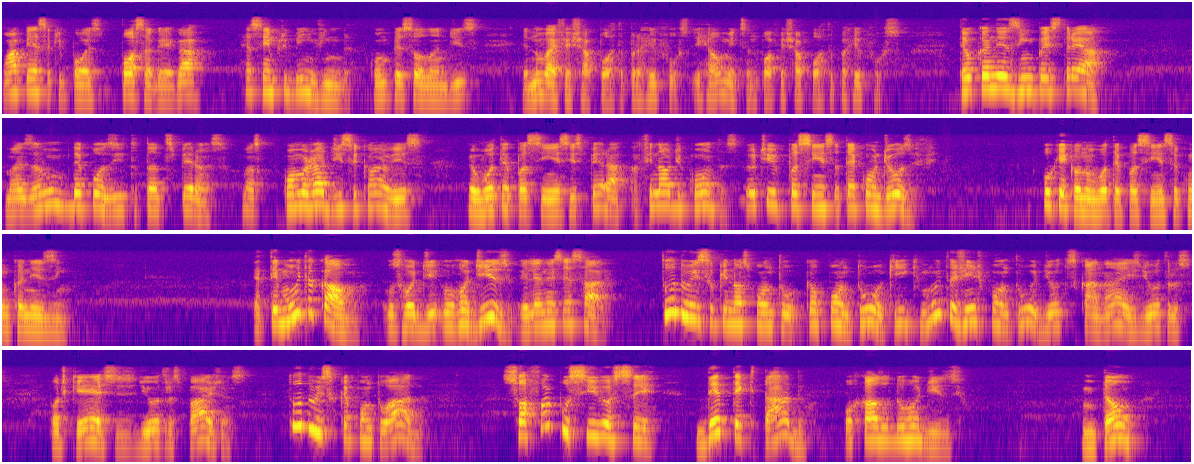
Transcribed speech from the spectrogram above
Uma peça que pos, possa agregar é sempre bem-vinda. Como o Pessolano diz, ele não vai fechar a porta para reforço. E realmente você não pode fechar a porta para reforço. Tem o Canezinho para estrear. Mas eu não deposito tanta esperança. Mas como eu já disse aqui uma vez, eu vou ter paciência e esperar. Afinal de contas, eu tive paciência até com o Joseph. Por que, que eu não vou ter paciência com o Canezinho? É ter muita calma. Rodi o rodízio ele é necessário. Tudo isso que nós que eu pontuo aqui, que muita gente pontua de outros canais, de outros podcasts, de outras páginas, tudo isso que é pontuado só foi possível ser detectado por causa do rodízio. Então,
